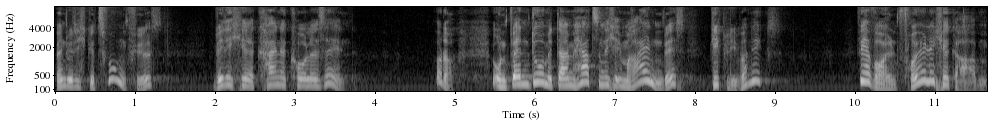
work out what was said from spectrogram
wenn du dich gezwungen fühlst, will ich hier keine Kohle sehen. Oder? Und wenn du mit deinem Herzen nicht im Reinen bist, gib lieber nichts. Wir wollen fröhliche Gaben.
